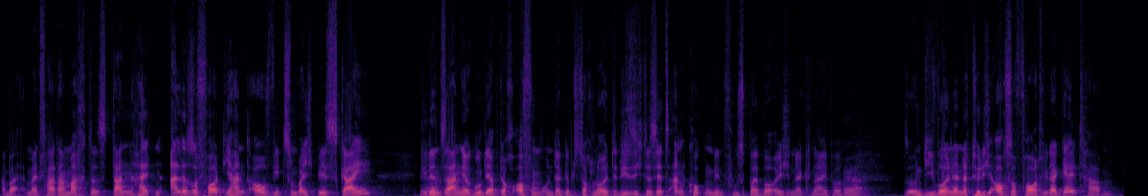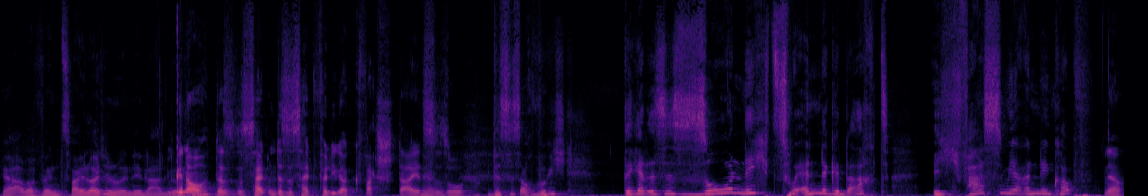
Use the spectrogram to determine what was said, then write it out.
Aber mein Vater macht es. Dann halten alle sofort die Hand auf, wie zum Beispiel Sky, die Ja. dann sagen, ja gut, ihr habt doch offen und da gibt es doch Leute, die sich das jetzt angucken, den Fußball bei euch in der Kneipe. Ja. So, und die wollen dann natürlich auch sofort wieder Geld haben. ja, aber wenn zwei Leute nur in den Laden dürfen. Genau, das ist halt, und das ist halt völliger Quatsch, da jetzt Ja. so. Das ist auch wirklich, Digga, das ist so nicht zu Ende gedacht. Ich fasse mir an den Kopf. Ja.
